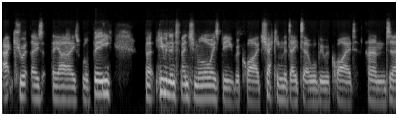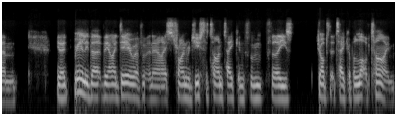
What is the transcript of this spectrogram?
accurate those AIs will be but human intervention will always be required. Checking the data will be required, and um, you know, really, the the idea of an AI is to try and reduce the time taken from for these jobs that take up a lot of time,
